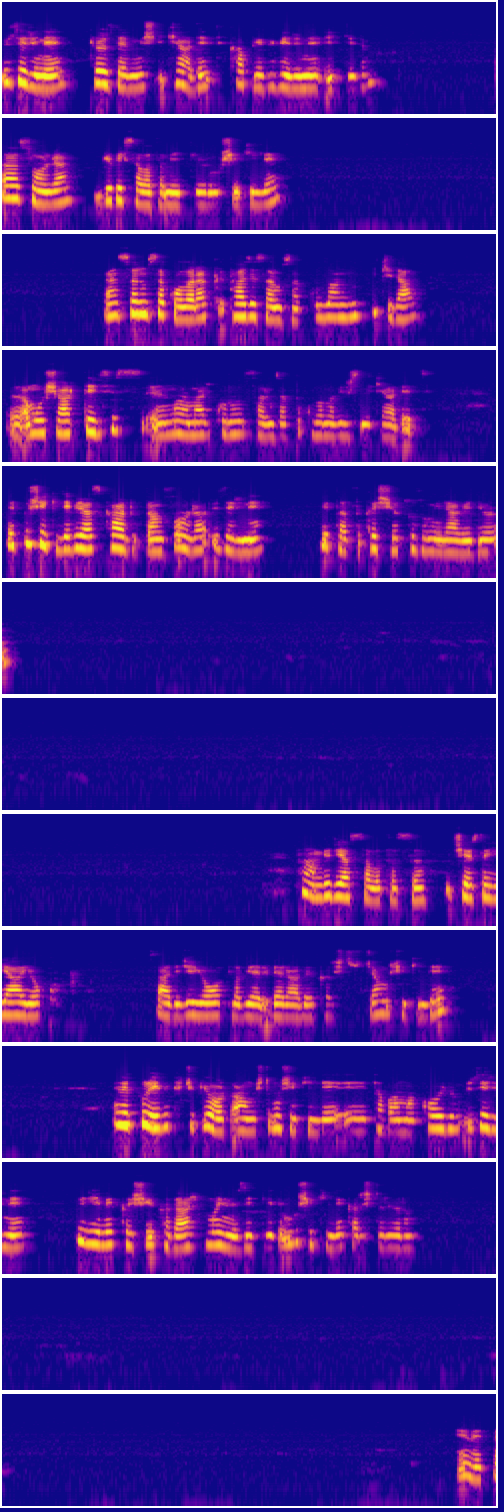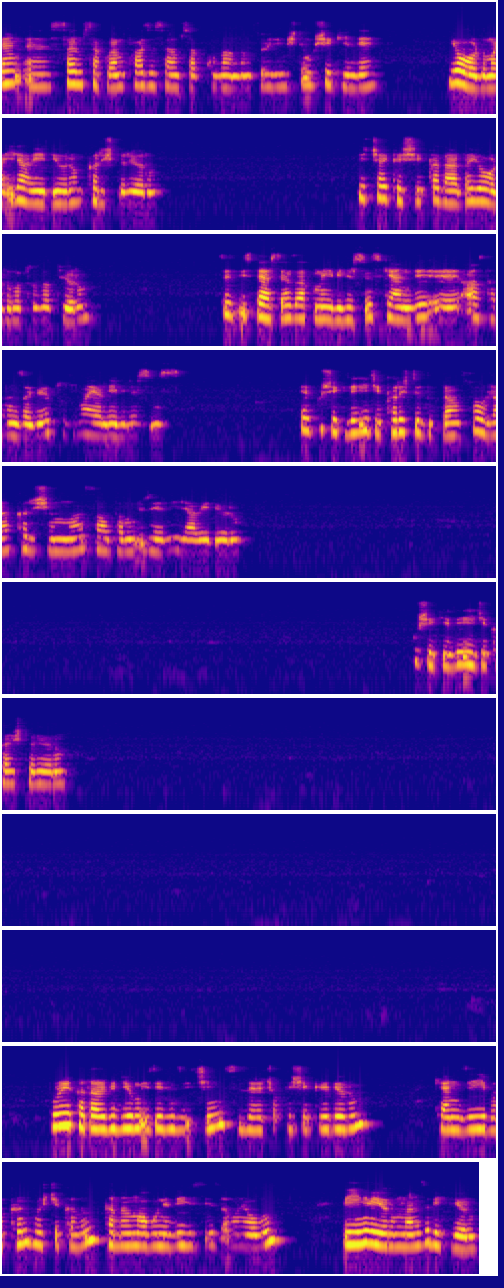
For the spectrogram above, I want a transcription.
Üzerine közlenmiş 2 adet kapya biberini ekledim. Daha sonra göbek salatamı ekliyorum bu şekilde. Ben sarımsak olarak taze sarımsak kullandım. 2 dal. E, ama o şart değil. Siz e, normal kuru sarımsak da kullanabilirsiniz 2 adet. Evet bu şekilde biraz kardıktan sonra üzerine bir tatlı kaşığı tuzumu ilave ediyorum. Tam bir yaz salatası. İçerisinde yağ yok. Sadece yoğurtla bir beraber karıştıracağım bu şekilde. Evet buraya bir küçük yoğurt almıştım. Bu şekilde e, tabağıma koydum. Üzerine bir yemek kaşığı kadar mayonez ekledim. Bu şekilde karıştırıyorum. Evet ben e, sarımsaklarımı taze sarımsak kullandım söylemiştim. Bu şekilde yoğurduma ilave ediyorum. Karıştırıyorum. Bir çay kaşığı kadar da yoğurduma tuz atıyorum. Siz isterseniz atmayabilirsiniz. Kendi e, az tadınıza göre tuzunu ayarlayabilirsiniz. Evet bu şekilde iyice karıştırdıktan sonra karışımımı salatamın üzerine ilave ediyorum. Şekilde iyice karıştırıyorum. Buraya kadar videomu izlediğiniz için sizlere çok teşekkür ediyorum. Kendinize iyi bakın. Hoşçakalın. Kanalıma abone değilseniz abone olun. Beğeni ve yorumlarınızı bekliyorum.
